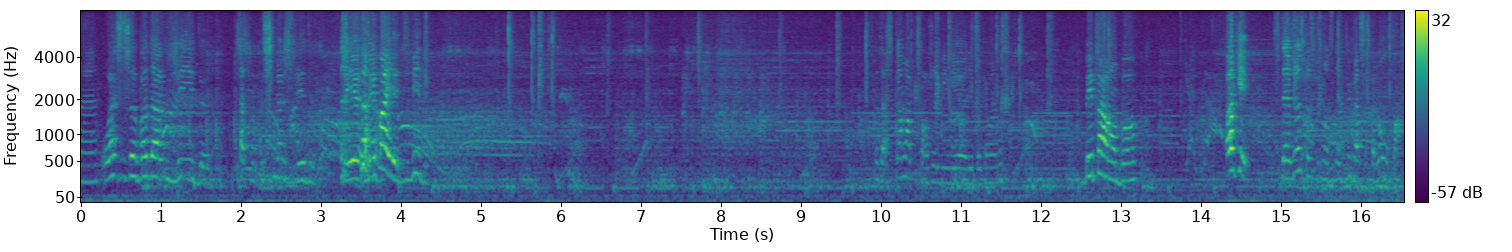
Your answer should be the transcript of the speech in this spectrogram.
Hein? Ouais, c'est ça, va dans le vide. Ah, Smash vide. Mais, mais pas, il y a du vide. C'est comment changer les, euh, les Pokémon? B par en bas. Ok, c'était juste parce que je m'en souvenais plus parce que ça fait longtemps.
